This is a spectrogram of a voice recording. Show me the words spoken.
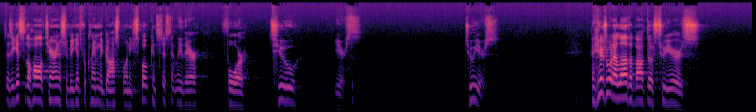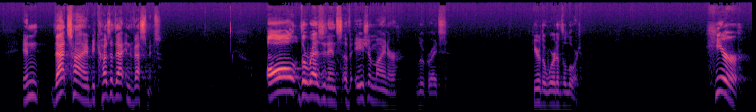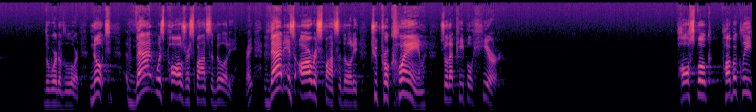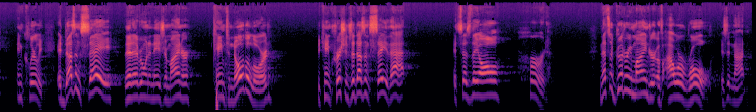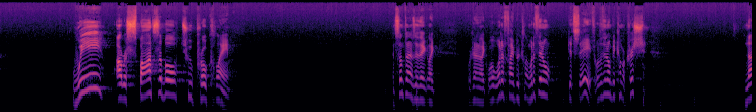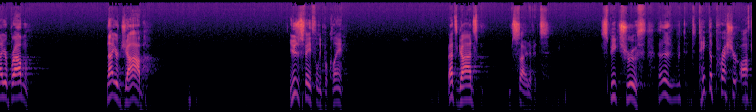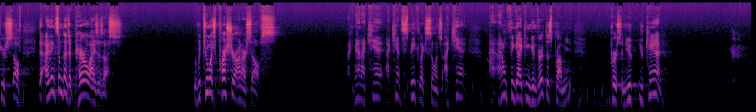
It says he gets to the hall of Tyrannus and begins proclaiming the gospel, and he spoke consistently there for two years. Two years. And here's what I love about those two years. In that time, because of that investment, all the residents of Asia Minor, Luke writes, hear the word of the Lord. Hear the word of the Lord. Note, that was Paul's responsibility, right? That is our responsibility to proclaim so that people hear. Paul spoke publicly and clearly. It doesn't say that everyone in Asia Minor came to know the Lord, became Christians. It doesn't say that. It says they all heard. And that's a good reminder of our role, is it not? We are responsible to proclaim. And sometimes I think, like, we're kind of like, well, what if I proclaim? What if they don't get saved? What if they don't become a Christian? Not your problem. Not your job. You just faithfully proclaim. That's God's side of it. Speak truth. Uh, take the pressure off yourself. I think sometimes it paralyzes us. We put too much pressure on ourselves. Like, man, I can't, I can't speak like so and so. I can't, I don't think I can convert this problem. person. You, you can't.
